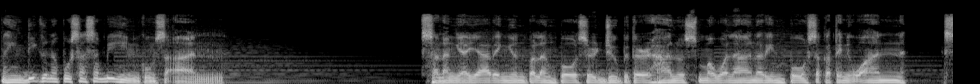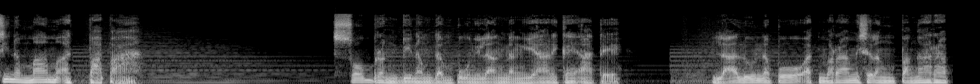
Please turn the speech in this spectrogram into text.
na hindi ko na po sasabihin kung saan. Sa nangyayaring yun pa lang po, Sir Jupiter, halos mawala na rin po sa katiniwan sina Mama at Papa. Sobrang dinamdam po nila ang nangyari kay ate. Lalo na po at marami silang pangarap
